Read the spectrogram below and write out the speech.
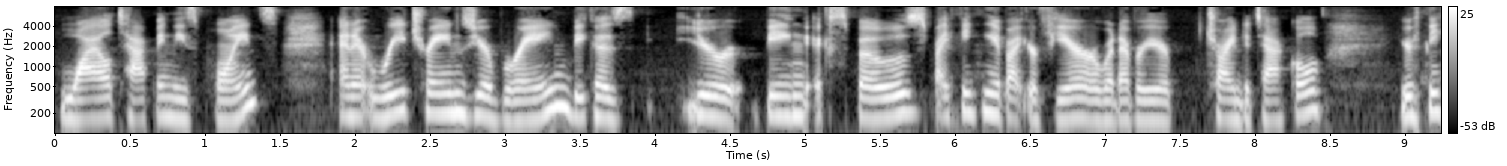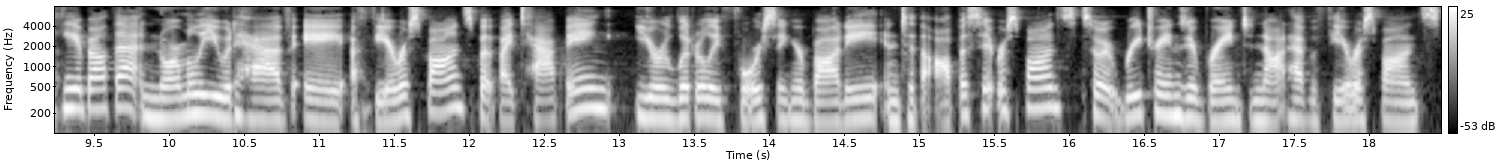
while tapping these points. And it retrains your brain because you're being exposed by thinking about your fear or whatever you're trying to tackle. You're thinking about that, and normally you would have a, a fear response, but by tapping, you're literally forcing your body into the opposite response. So it retrains your brain to not have a fear response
